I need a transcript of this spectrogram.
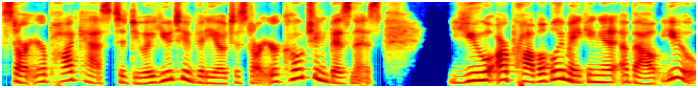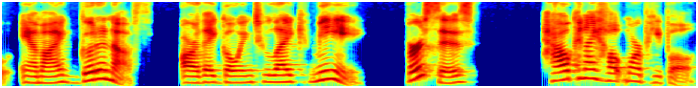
start your podcast, to do a YouTube video, to start your coaching business. You are probably making it about you. Am I good enough? Are they going to like me? Versus, how can I help more people?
